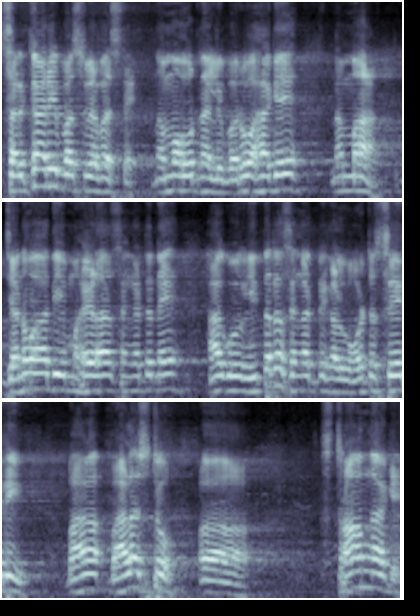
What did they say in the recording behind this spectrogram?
ಸರ್ಕಾರಿ ಬಸ್ ವ್ಯವಸ್ಥೆ ನಮ್ಮ ಊರಿನಲ್ಲಿ ಬರುವ ಹಾಗೆ ನಮ್ಮ ಜನವಾದಿ ಮಹಿಳಾ ಸಂಘಟನೆ ಹಾಗೂ ಇತರ ಸಂಘಟನೆಗಳು ಒಟ್ಟು ಸೇರಿ ಬಹಳ ಭಾಳಷ್ಟು ಸ್ಟ್ರಾಂಗ್ ಆಗಿ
